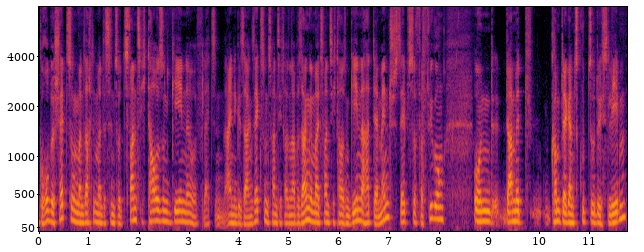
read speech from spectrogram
grobe Schätzung, man sagt immer, das sind so 20.000 Gene, oder vielleicht sind einige sagen 26.000, aber sagen wir mal 20.000 Gene hat der Mensch selbst zur Verfügung. Und damit kommt er ganz gut so durchs Leben.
